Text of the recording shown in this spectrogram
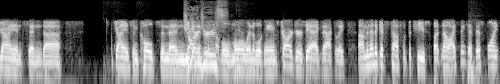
Giants and uh, Giants and Colts, and then you get into a couple more winnable games. Chargers, yeah, exactly. Um, and then it gets tough with the Chiefs. But no, I think at this point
